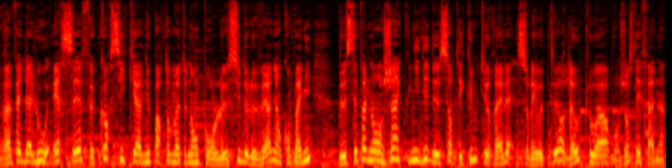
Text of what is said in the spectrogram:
Raphaël Lalou, RCF Corsica. Nous partons maintenant pour le sud de l'Auvergne en compagnie de Stéphane Longin une idée de sortie culturelle sur les hauteurs de la Haute-Loire. Bonjour Stéphane.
